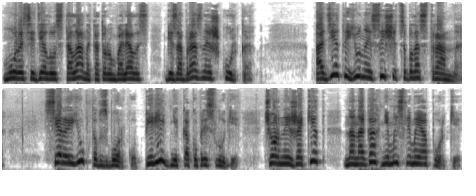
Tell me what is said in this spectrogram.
Мура сидела у стола, на котором валялась безобразная шкурка. Одета юная сыщица была странна. Серая юбка в сборку, передник, как у прислуги, черный жакет, на ногах немыслимые опорки.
